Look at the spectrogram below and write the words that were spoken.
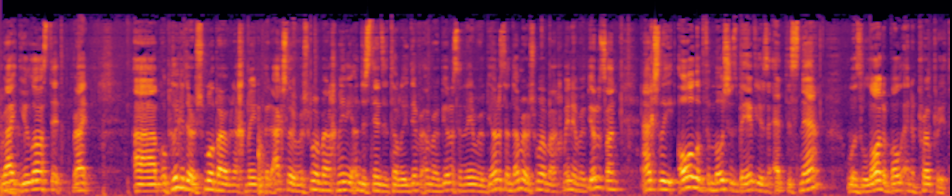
Right, you lost it. Right. Um, but actually Rabbi Shmuel Bar Nachmani understands it totally different. Amar Rabbi Yonasan, the name of Rabbi Yonasan, Amar Rabbi Shmuel Bar Nachmani, Rabbi Yonasan. Actually, all of the Moshe's behaviors at the snap was laudable and appropriate.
